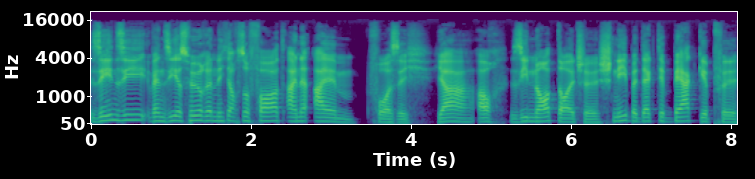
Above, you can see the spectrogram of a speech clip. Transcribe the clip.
Sehen Sie, wenn Sie es hören, nicht auch sofort eine Alm vor sich? Ja, auch Sie Norddeutsche, schneebedeckte Berggipfel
